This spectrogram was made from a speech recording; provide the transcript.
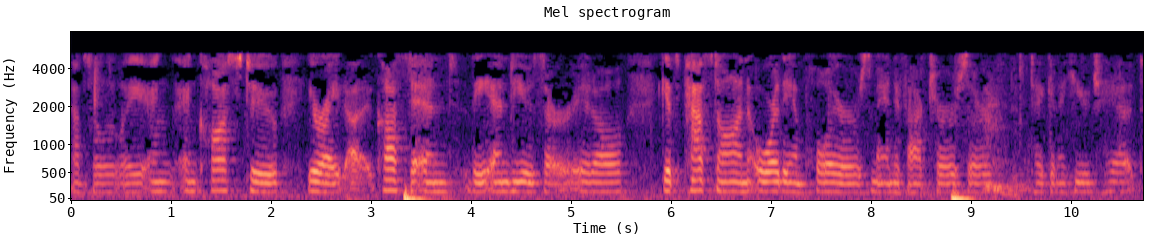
Absolutely, and and cost to you're right, uh, cost to end the end user. It all gets passed on, or the employers, manufacturers are taking a huge hit.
